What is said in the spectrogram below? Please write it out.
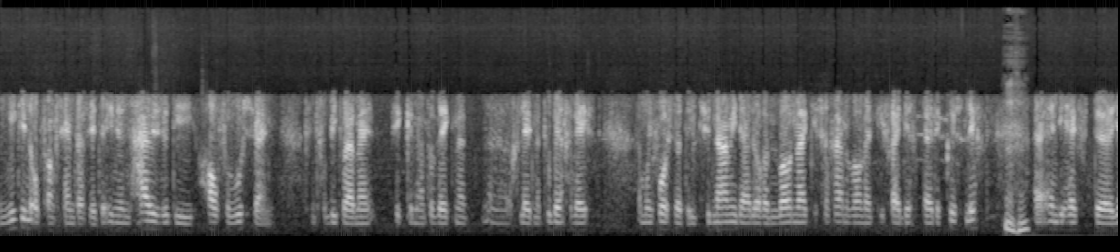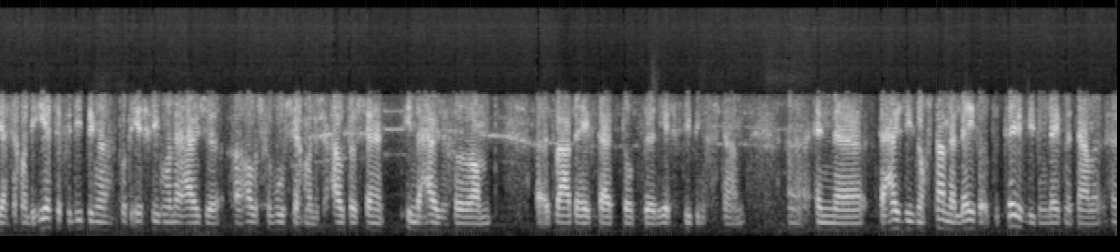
niet in de opvangcentra zitten, in hun huizen die half verwoest zijn. In het gebied waar ik een aantal weken na, geleden naartoe ben geweest, dan moet je voorstellen dat die tsunami daardoor een woonwijk is gegaan. Een woonwijk die vrij dicht bij de kust ligt. Mm -hmm. en die heeft ja, zeg maar de eerste verdiepingen tot de eerste verdieping van de huizen alles verwoest. Zeg maar. Dus auto's zijn in de huizen geramd. Eh, het water heeft daar tot eh, de eerste verdieping gestaan. Eh, en eh, de huizen die nog staan, daar leven op de tweede verdieping leven met name eh,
